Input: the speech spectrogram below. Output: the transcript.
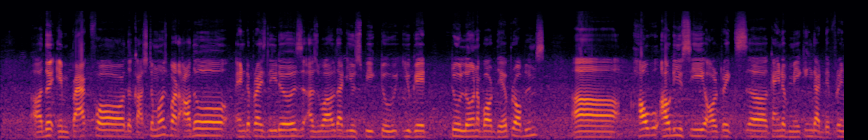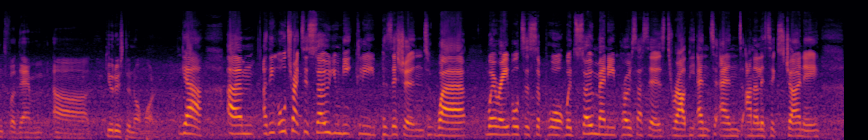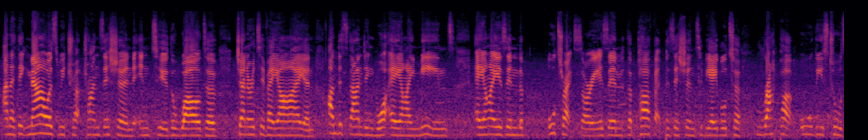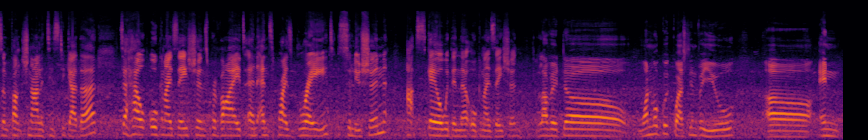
the impact for the customers, but other enterprise leaders as well that you speak to, you get to learn about their problems. Uh, how, how do you see Alteryx uh, kind of making that difference for them? Uh, curious to know more. Yeah, um, I think Alteryx is so uniquely positioned where we're able to support with so many processes throughout the end-to-end analytics journey. And I think now as we tra transition into the world of generative AI and understanding what AI means, AI is in the Alteryx, sorry, is in the perfect position to be able to wrap up all these tools and functionalities together to help organizations provide an enterprise grade solution at scale within their organization. Love it. Uh, one more quick question for you. Uh, and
